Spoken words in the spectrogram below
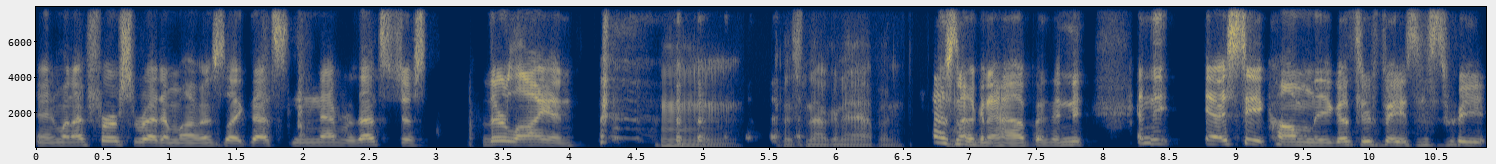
and when i first read them i was like that's never that's just they're lying. Mm, that's not going to happen. That's not going to happen and and the, yeah, I see it commonly. You go through phases where you,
